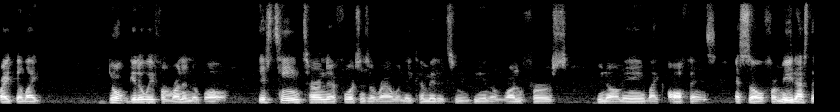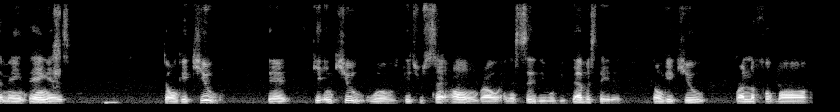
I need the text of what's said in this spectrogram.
right? They're like, don't get away from running the ball. This team turned their fortunes around when they committed to being a run first, you know what I mean, like offense. And so for me, that's the main thing is don't get cute. They're getting cute will get you sent home, bro, and the city will be devastated. Don't get cute. Run the football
